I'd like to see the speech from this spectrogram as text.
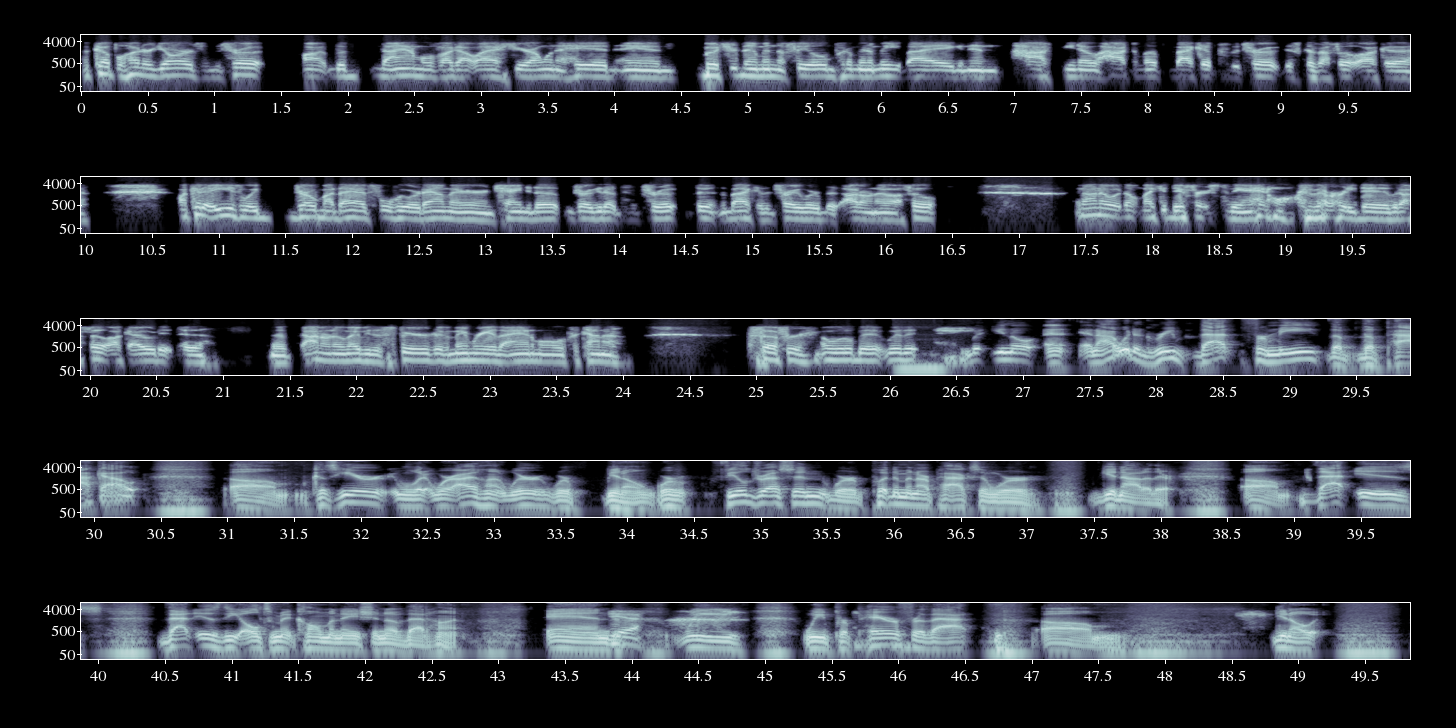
a couple hundred yards of the truck, uh, the, the animals I got last year, I went ahead and butchered them in the field, put them in a meat bag, and then hiked, you know, hiked them up back up to the truck just because I felt like a, I could have easily drove my dad's four wheeler down there and chained it up, and drug it up to the truck, threw it in the back of the trailer. But I don't know. I felt, and I know it don't make a difference to the animal because I already did, but I felt like I owed it to the, I don't know, maybe the spirit or the memory of the animal to kind of suffer a little bit with it. But you know, and, and I would agree that for me, the the pack out, um, because here where I hunt, we're we're you know we're field dressing, we're putting them in our packs, and we're getting out of there. Um, that is that is the ultimate culmination of that hunt. And yeah. we we prepare for that. Um, you know,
